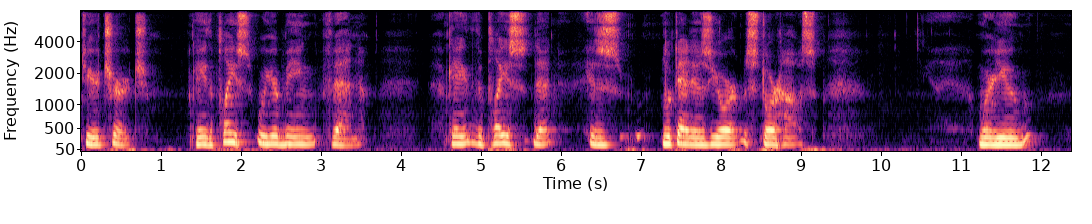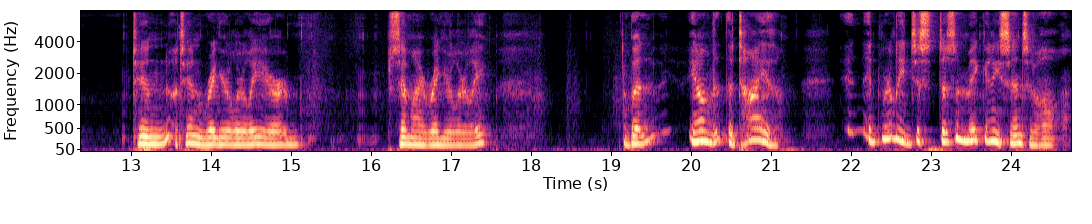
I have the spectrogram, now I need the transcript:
to your church, okay, the place where you're being fed, okay, the place that is looked at as your storehouse, where you attend, attend regularly or semi regularly. But, you know, the, the tithe, it, it really just doesn't make any sense at all.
